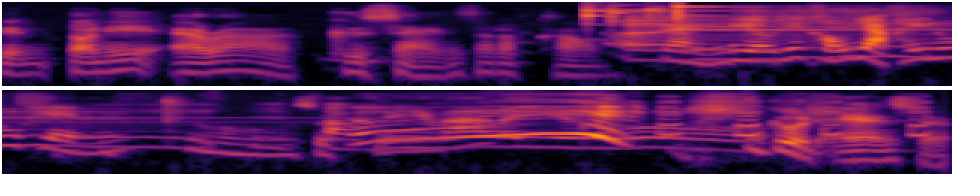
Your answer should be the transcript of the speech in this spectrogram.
เดี๋ยวตอนนี้แอร่าคือแสงสำหรับเขาอ้แสงเดียวที่เขาอยากให้ลูกเห็นอืมโอ้สุดตอบดีมากเลยยู good answer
